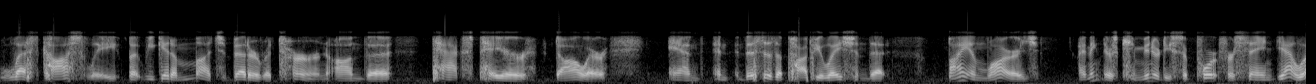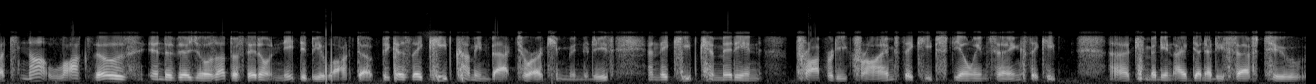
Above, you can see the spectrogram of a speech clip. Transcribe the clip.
less costly, but we get a much better return on the taxpayer dollar. And and this is a population that, by and large, I think there's community support for saying, yeah, let's not lock those individuals up if they don't need to be locked up because they keep coming back to our communities and they keep committing property crimes, they keep stealing things, they keep uh, committing identity theft to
